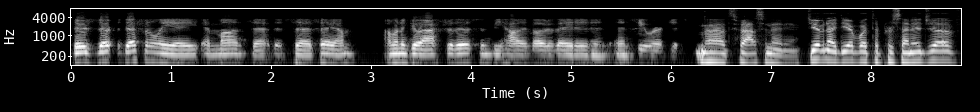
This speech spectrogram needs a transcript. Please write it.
there's de- definitely a, a mindset that says, hey, I'm, I'm going to go after this and be highly motivated and, and see where it gets. That's fascinating. Do you have an idea of what the percentage of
